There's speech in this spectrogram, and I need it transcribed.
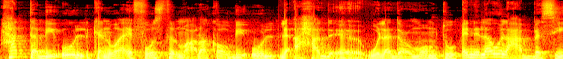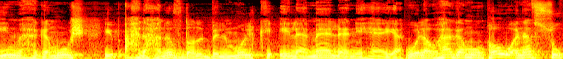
حتى بيقول كان واقف وسط المعركة وبيقول لأحد آه، ولاد عمومته إن لو العباسيين ما هجموش يبقى إحنا هنفضل بالملك إلى ما لا نهاية. ولو هجموا هو نفسه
